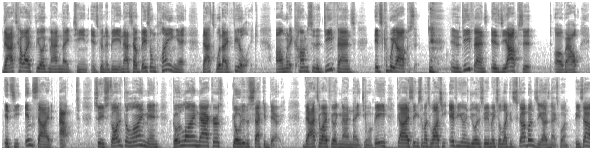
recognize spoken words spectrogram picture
That's how I feel like Madden 19 is going to be. And that's how, based on playing it, that's what I feel like. Um, when it comes to the defense, it's completely opposite. the defense is the opposite of out, it's the inside out. So you start at the linemen, go to linebackers, go to the secondary. That's how I feel like Madden 19 will be. Guys, thank you so much for watching. If you enjoyed this video, make sure to like and subscribe button. See you guys next one. Peace out.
